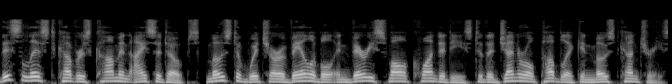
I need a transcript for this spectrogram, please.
This list covers common isotopes, most of which are available in very small quantities to the general public in most countries.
